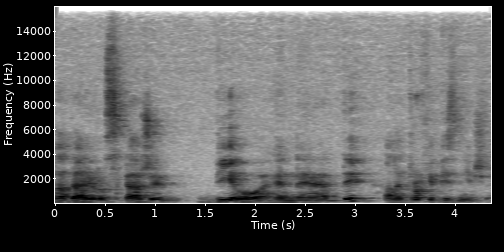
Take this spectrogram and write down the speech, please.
гадаю, розкаже біогенетик, але трохи пізніше.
